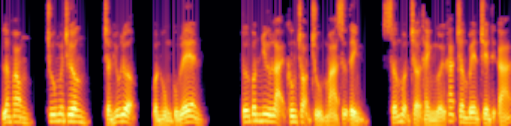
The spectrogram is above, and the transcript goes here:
Lâm phong, chu nguyên trương, trần hữu lượng, quần hùng cùng lên. Tướng quân như lại không chọn chủ mà sự tình sớm muộn trở thành người khác châm bên trên thịt cá.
